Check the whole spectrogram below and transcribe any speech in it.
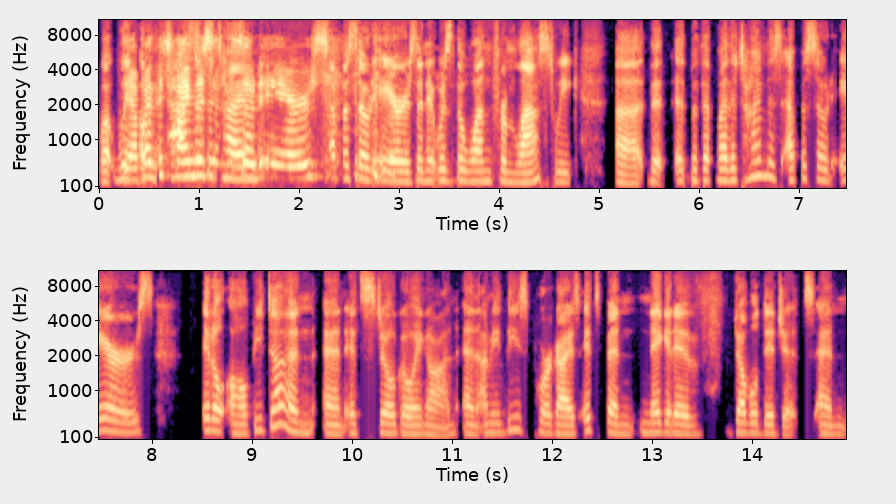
well, yeah, by the time this the time episode airs, episode airs, and it was the one from last week. Uh, that, uh, but that by the time this episode airs, it'll all be done, and it's still going on. And I mean, these poor guys. It's been negative double digits, and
